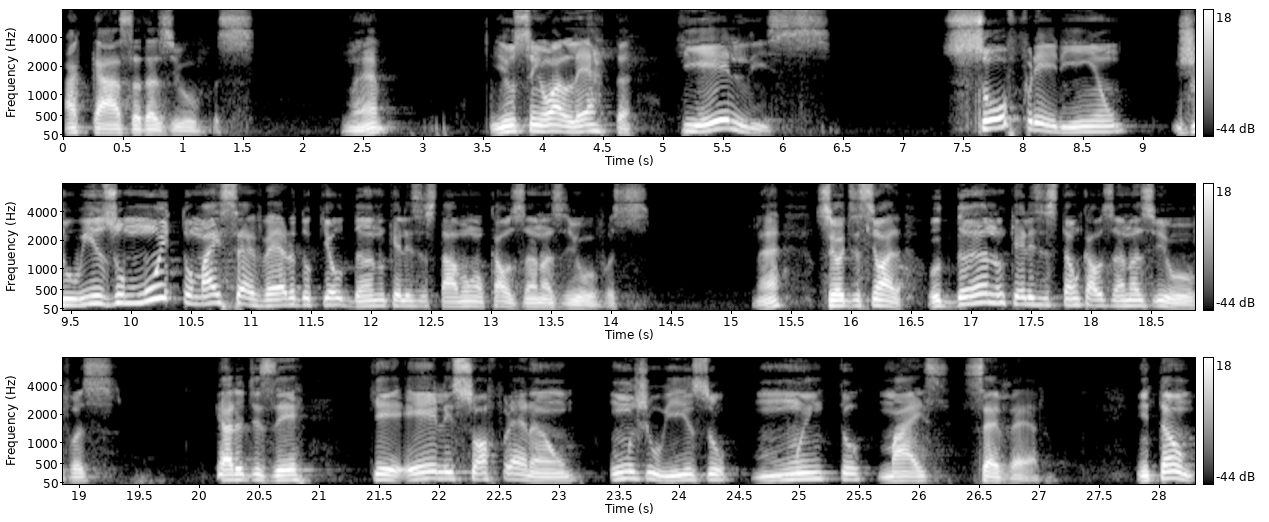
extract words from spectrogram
a casa das viúvas. Não é? E o Senhor alerta que eles sofreriam juízo muito mais severo do que o dano que eles estavam causando às viúvas. Né? O Senhor disse assim: olha, o dano que eles estão causando às viúvas, quero dizer que eles sofrerão um juízo muito mais severo. Então,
